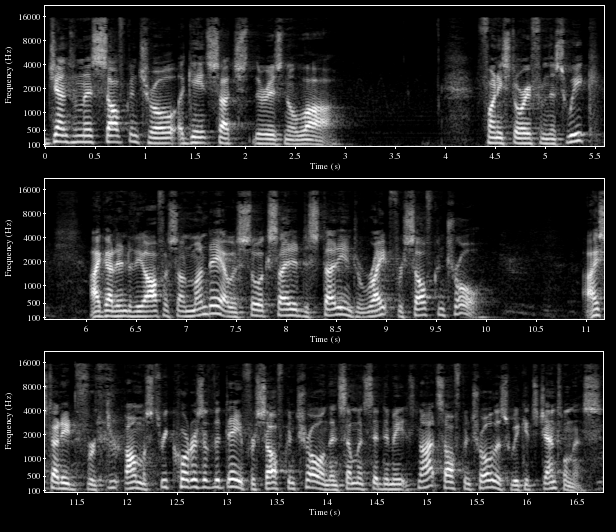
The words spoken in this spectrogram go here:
gentleness, self control. Against such there is no law. Funny story from this week. I got into the office on Monday. I was so excited to study and to write for self control. I studied for th- almost three quarters of the day for self control, and then someone said to me, It's not self control this week, it's gentleness.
